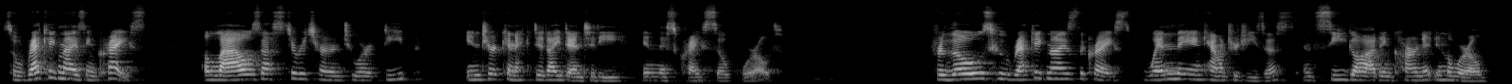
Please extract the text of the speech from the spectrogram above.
So recognizing Christ allows us to return to our deep interconnected identity in this Christ soaked world. For those who recognize the Christ when they encounter Jesus and see God incarnate in the world,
